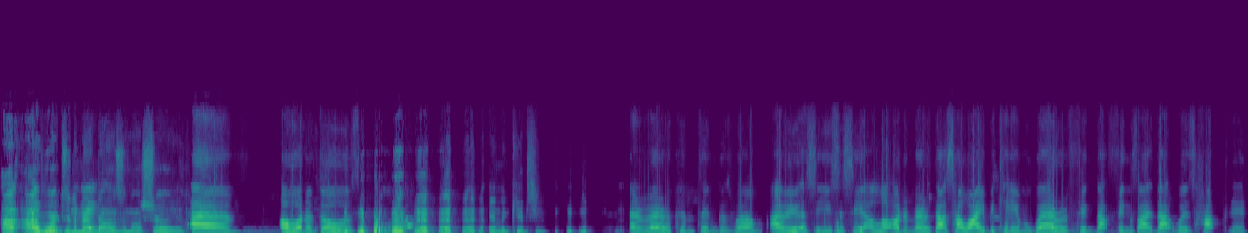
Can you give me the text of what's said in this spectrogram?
I, I worked in the McDonald's in Australia um are one of those in the kitchen. an American thing as well. I, mean, I used to see it a lot on America. That's how I became aware of think that things like that was happening.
